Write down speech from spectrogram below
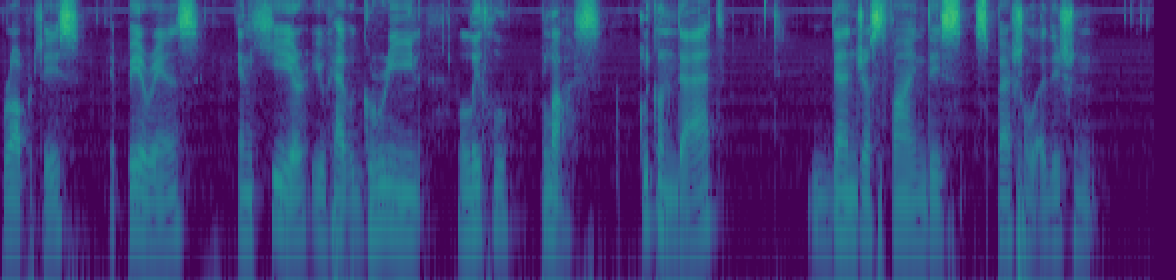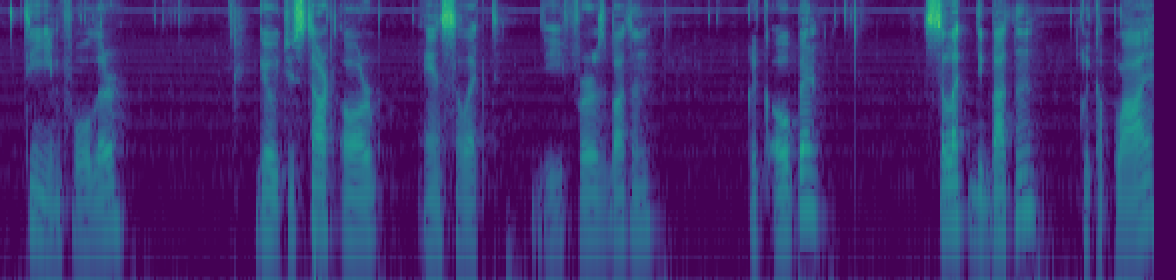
properties appearance and here you have a green little plus. Click on that then just find this special edition theme folder. Go to start orb and select the first button click open select the button click apply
